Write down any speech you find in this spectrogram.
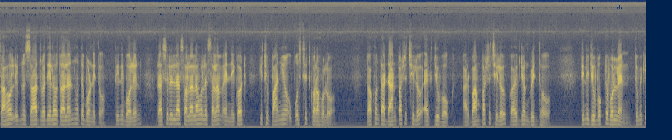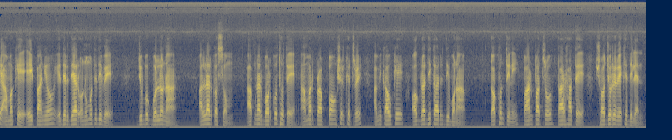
সাহল ইবনু সাদ রদিয়াল্লাহ তাল্লাহ্ন হতে বর্ণিত। তিনি বলেন, রাসুলুল্লাহ সাল্লাহ সাল্লাম এর নিকট কিছু পানীয় উপস্থিত করা হলো। তখন তার ডান পাশে ছিল এক যুবক আর বাম পাশে ছিল কয়েকজন বৃদ্ধ। তিনি যুবককে বললেন, তুমি কি আমাকে এই পানীয় এদের দেওয়ার অনুমতি দিবে? যুবক বলল, না। আল্লাহর কসম, আপনার বরকত হতে আমার প্রাপ্য অংশের ক্ষেত্রে আমি কাউকে অগ্রাধিকার দিব না। তখন তিনি পানপাত্র তার হাতে সজোরে রেখে দিলেন।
